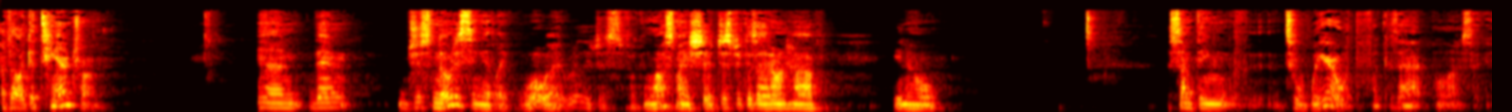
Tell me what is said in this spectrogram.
I felt like a tantrum. And then just noticing it, like, whoa, I really just fucking lost my shit just because I don't have, you know, something to wear. What the fuck is that? Hold on a second.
